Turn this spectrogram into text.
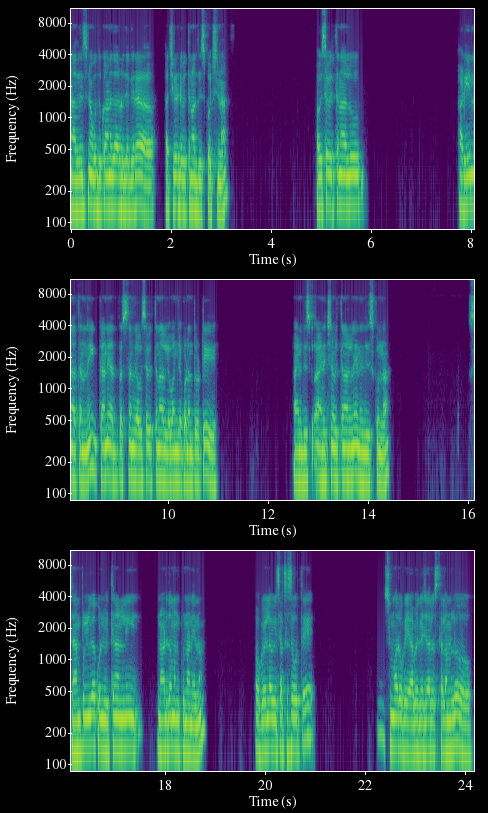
నాకు తెలిసిన ఒక దుకాణదారుడి దగ్గర పచ్చిగడ్డ విత్తనాలు తీసుకొచ్చిన. అవిసె విత్తనాలు అడిగిన అతన్ని కానీ అది ప్రస్తుతానికి అవిసె విత్తనాలు లేవని చెప్పడంతో ఆయన తీసుకు ఆయన ఇచ్చిన విత్తనాలని నేను తీసుకున్నా. శాంపుల్గా కొన్ని విత్తనాలని నాటుదాం అనుకున్నా నేను. ఒకవేళ అవి సక్సెస్ అవుతే సుమారు ఒక యాభై గజాల స్థలంలో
